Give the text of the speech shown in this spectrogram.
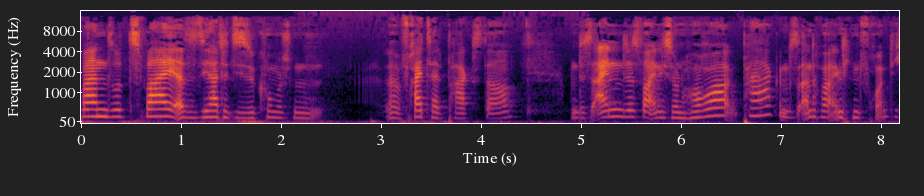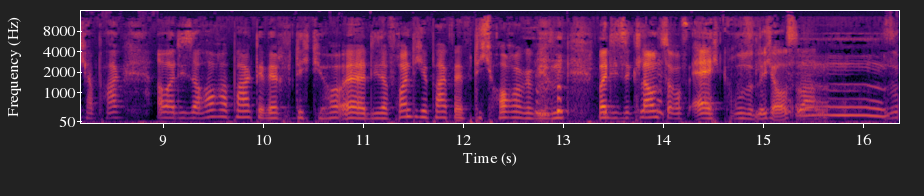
waren so zwei, also sie hatte diese komischen äh, Freizeitparks da. Und das eine, das war eigentlich so ein Horrorpark und das andere war eigentlich ein freundlicher Park. Aber dieser Horrorpark, der wäre für dich die Hor äh, dieser freundliche Park wäre für dich Horror gewesen, weil diese Clowns darauf echt gruselig aussahen. So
